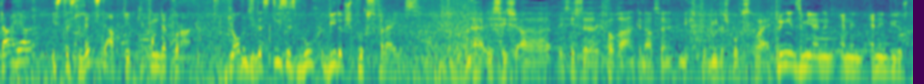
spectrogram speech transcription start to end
Daher ist das letzte Update gekommen, der Koran. Glauben Sie, dass dieses Buch widerspruchsfrei ist? Nein, es ist, äh, es ist der Koran genauso nicht widerspruchsfrei. Bringen Sie mir einen, einen, einen Widerspruch.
